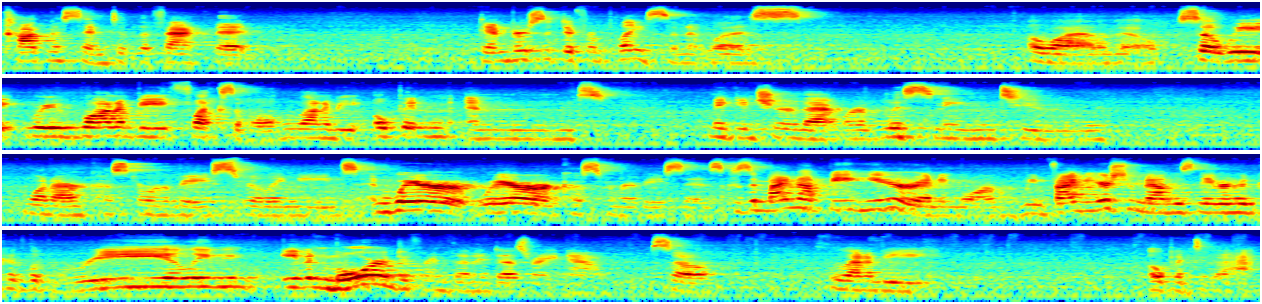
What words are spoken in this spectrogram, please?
cognizant of the fact that Denver's a different place than it was a while ago. So we, we want to be flexible. We want to be open and making sure that we're listening to what our customer base really needs and where where our customer base is because it might not be here anymore. I mean, five years from now, this neighborhood could look really even more different than it does right now. So we want to be open to that.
